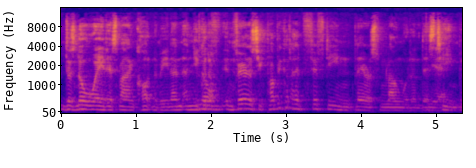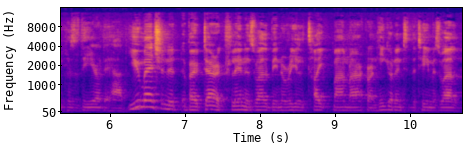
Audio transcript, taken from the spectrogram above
there's no way this man couldn't have been. And, and you could have, in fairness, you probably could have had 15 players from Longwood on this Yeah. team because of the year they had. You mentioned it about Derek Flynn as well being a real tight man marker, and he got into the team as well.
